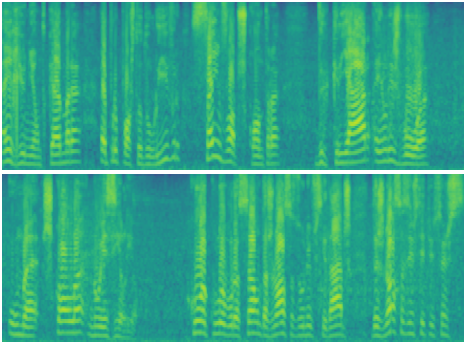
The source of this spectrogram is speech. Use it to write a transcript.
em reunião de Câmara, a proposta do LIVRE, sem votos contra, de criar em Lisboa uma escola no exílio, com a colaboração das nossas universidades, das nossas instituições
